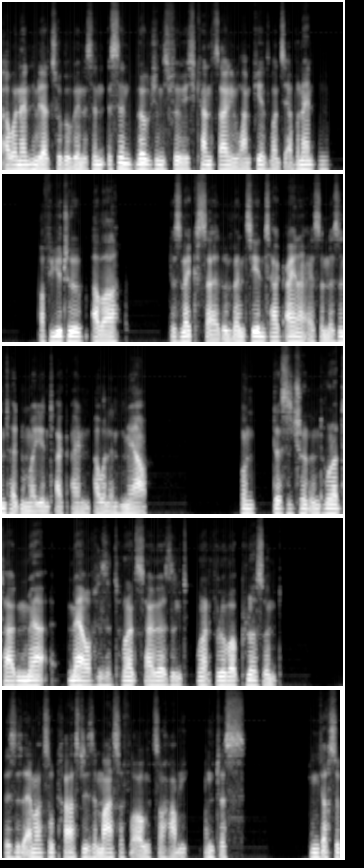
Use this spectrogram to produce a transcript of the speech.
Abonnenten wieder zu gewinnen. Es sind, es sind wirklich nicht viel. Ich kann sagen, wir haben 24 Abonnenten auf YouTube, aber das wächst halt. Und wenn es jeden Tag einer ist, dann sind halt nun mal jeden Tag ein Abonnent mehr. Und das ist schon in 100 Tagen mehr, mehr auf diese 100 Tage sind 100 Follower plus und es ist einfach so krass, diese Maße vor Augen zu haben. Und das finde ich auch so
